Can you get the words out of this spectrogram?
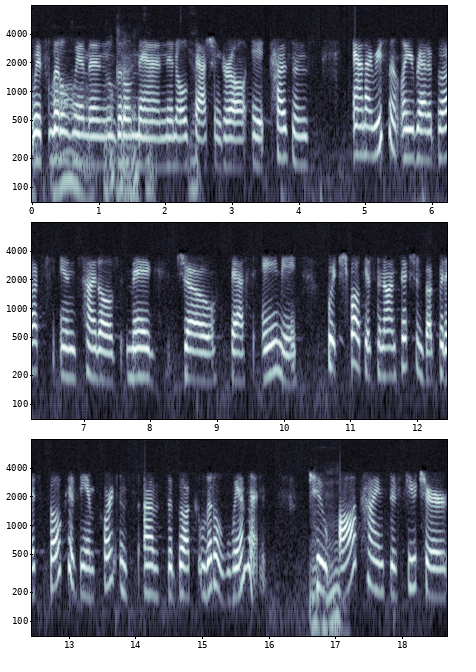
with Little Oh, Women, okay. Little Men, and Old Fashioned Girl, Eight Cousins. And I recently read a book entitled Meg, Jo, Beth, Amy, which spoke, it's a nonfiction book, but it spoke of the importance of the book Little Women to Mm-hmm. all kinds of future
